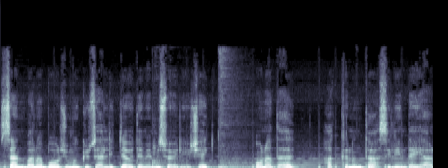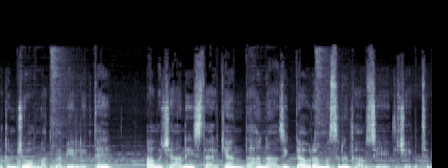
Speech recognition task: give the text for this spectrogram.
Sen bana borcumu güzellikle ödememi söyleyecek, ona da hakkının tahsilinde yardımcı olmakla birlikte alacağını isterken daha nazik davranmasını tavsiye edecektim.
